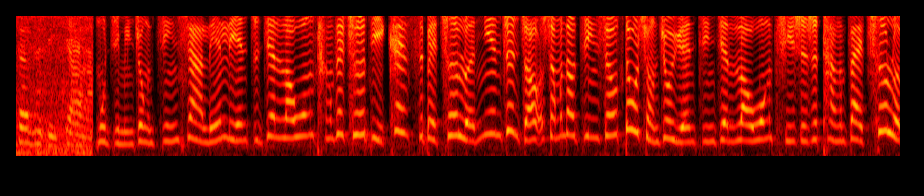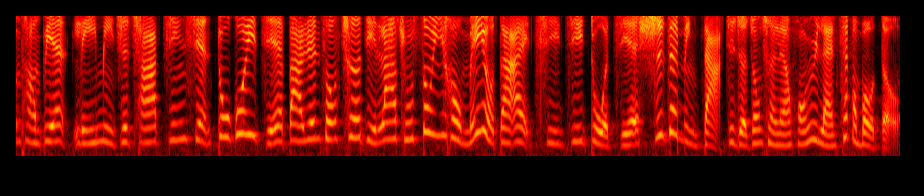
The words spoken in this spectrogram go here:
车子底下了。目击民众惊吓连连，只见老翁躺在车底，看似被车轮碾正着。想不到警消斗场救援，惊见老翁其实是躺在车轮旁边，厘米之差，惊险躲过一劫，把人从车底拉出送医。后没有大碍，奇迹躲劫，实在命大。记者钟成良、黄玉兰采访报道。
